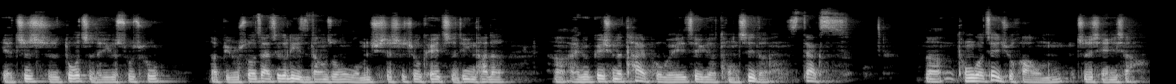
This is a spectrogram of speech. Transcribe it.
也支持多值的一个输出。那比如说在这个例子当中，我们其实就可以指定它的呃 aggregation 的 type 为这个统计的 stacks。那通过这句话我们执行一下，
